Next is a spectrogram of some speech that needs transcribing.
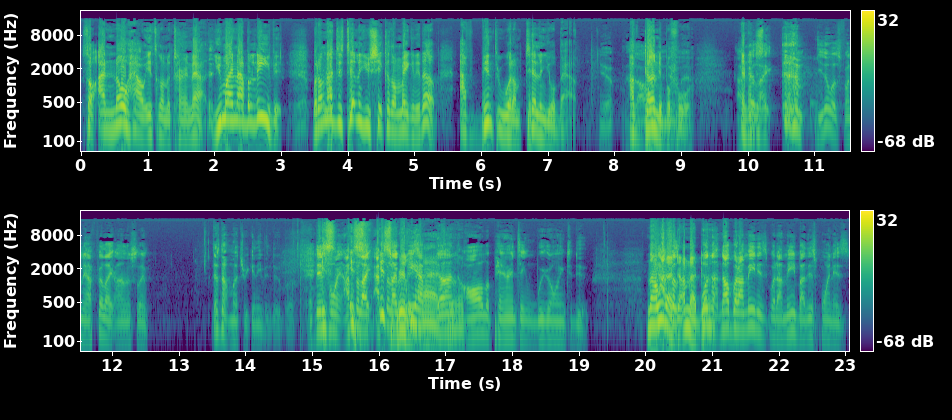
So I know how it's going to turn out. You might not believe it, but I'm not just telling you shit because I'm making it up. I've been through what I'm telling you about. Yep. That's I've done it can do, before. I And I feel just- like you know what's funny. I feel like honestly, there's not much we can even do, bro. At this point, I feel like I feel like really we have not, done bro. all the parenting we're going to do. No, we're I not, feel- I'm not done. Well, no, no, what I mean is what I mean by this point is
